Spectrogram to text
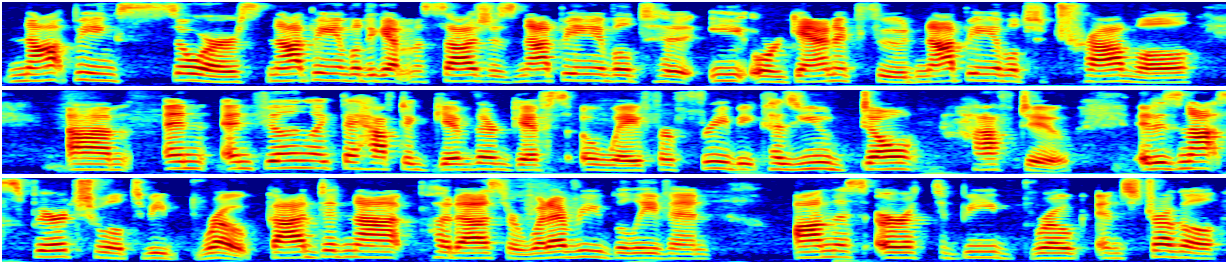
not being sourced, not being able to get massages, not being able to eat organic food, not being able to travel. Um, and and feeling like they have to give their gifts away for free because you don't have to. It is not spiritual to be broke. God did not put us or whatever you believe in on this earth to be broke and struggle.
